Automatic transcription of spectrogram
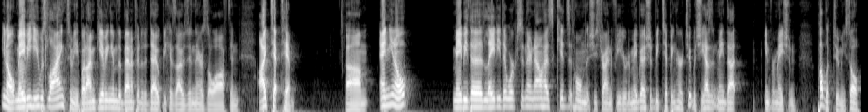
you know, maybe he was lying to me, but I'm giving him the benefit of the doubt because I was in there so often. I tipped him. Um, and you know, maybe the lady that works in there now has kids at home that she's trying to feed her to. Maybe I should be tipping her too, but she hasn't made that information public to me. So,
